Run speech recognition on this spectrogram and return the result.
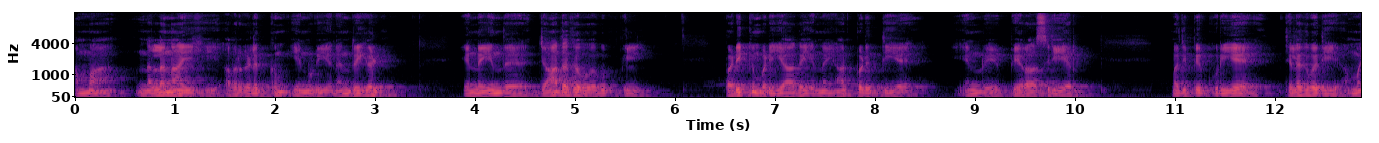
அம்மா நல்லநாயகி அவர்களுக்கும் என்னுடைய நன்றிகள். என்னை இந்த ஜாதக வகுப்பில் படிக்கும்படியாக என்னை ஆட்படுத்திய என்னுடைய பேராசிரியர் மதிப்பிற்குரிய திலகவதி அம்மையார்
